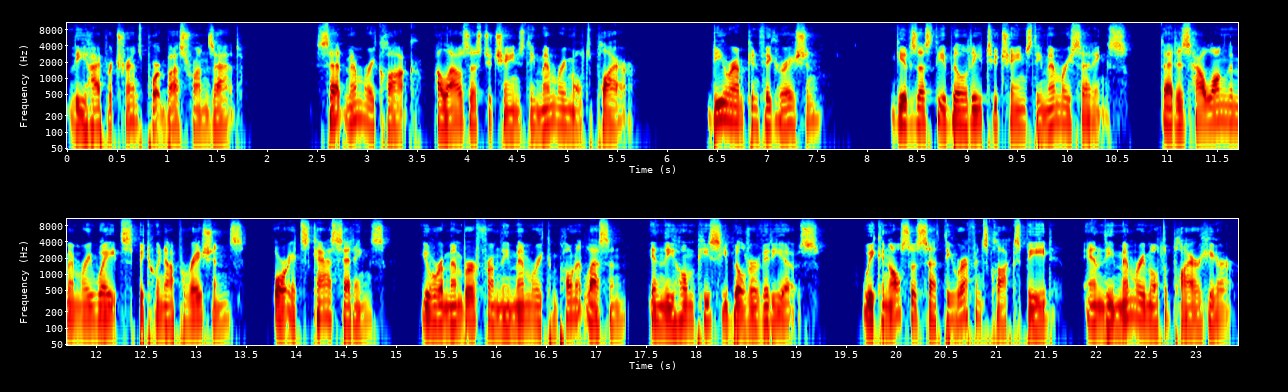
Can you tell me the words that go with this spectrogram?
the hypertransport bus runs at. Set memory clock allows us to change the memory multiplier. DRAM configuration gives us the ability to change the memory settings, that is, how long the memory waits between operations, or its CAS settings, you'll remember from the memory component lesson in the Home PC Builder videos. We can also set the reference clock speed and the memory multiplier here.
